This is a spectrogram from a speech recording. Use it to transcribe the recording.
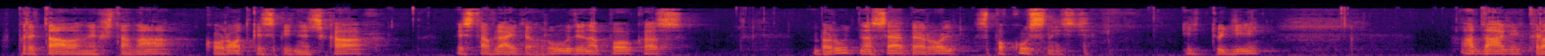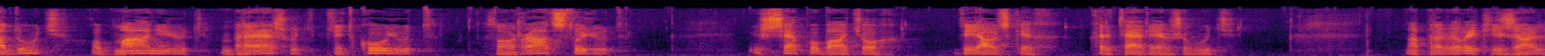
в приталених штанах, коротких спідничках, виставляють груди на показ, беруть на себе роль спокусність. І тоді, а далі крадуть, обманюють, брешуть, пліткують, злорадствують і ще по багатьох диявольських критеріях живуть. На превеликий жаль,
